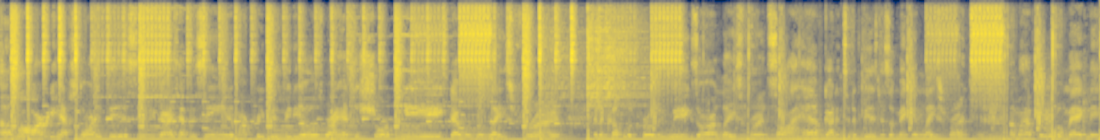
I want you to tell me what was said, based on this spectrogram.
um, I already have started this. If you guys haven't seen in my previous videos where I had the short wig, that was a lace front and a couple of curly wigs are lace fronts. So I have got into the business of making lace fronts. Um, I have the little magnet,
